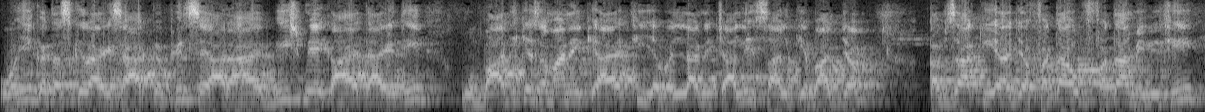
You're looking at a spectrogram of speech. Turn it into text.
وہی کا تذکرہ اس آیت میں پھر سے آ رہا ہے۔ بیچ میں ایک آیت آئی تھی، وہ بعد کے زمانے کی آیت تھی، جب اللہ نے چالیس سال کے بعد جب قبضہ کیا جب فتح فتح ملی تھی،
